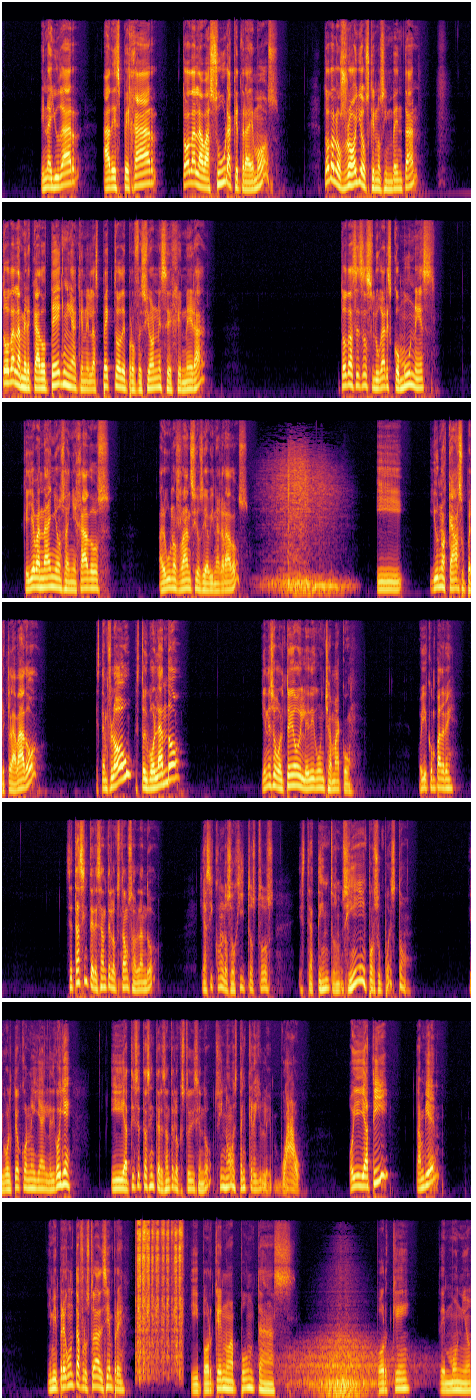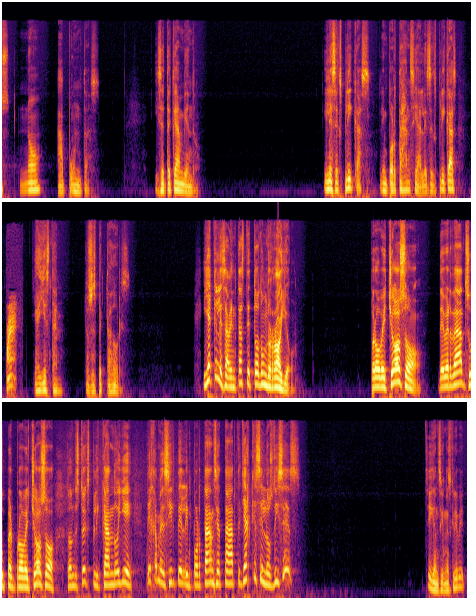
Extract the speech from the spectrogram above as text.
en ayudar a despejar toda la basura que traemos todos los rollos que nos inventan, toda la mercadotecnia que en el aspecto de profesiones se genera, todos esos lugares comunes que llevan años añejados, algunos rancios y avinagrados, y, y uno acá súper clavado, está en flow, estoy volando, y en eso volteo y le digo a un chamaco, Oye, compadre, ¿se te hace interesante lo que estamos hablando? Y así con los ojitos todos este, atentos. Sí, por supuesto. Y volteo con ella y le digo, oye, ¿y a ti se te hace interesante lo que estoy diciendo? Sí, no, está increíble. ¡Wow! Oye, ¿y a ti también? Y mi pregunta frustrada de siempre, ¿y por qué no apuntas? ¿Por qué demonios no apuntas. Y se te quedan viendo. Y les explicas la importancia, les explicas. Y ahí están los espectadores. Y ya que les aventaste todo un rollo, provechoso, de verdad súper provechoso, donde estoy explicando, oye, déjame decirte la importancia, ya que se los dices, siguen sin escribir.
